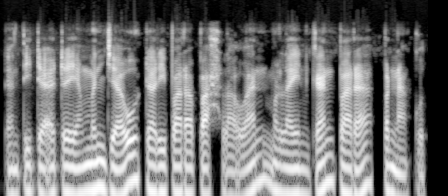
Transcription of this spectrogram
dan tidak ada yang menjauh dari para pahlawan melainkan para penakut.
